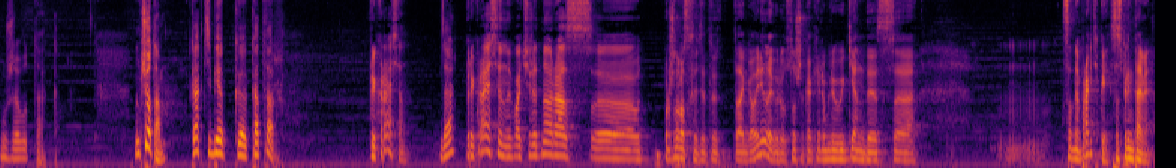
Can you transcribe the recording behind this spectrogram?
Уже вот так. Ну что там? Как тебе Катар? Прекрасен. Да? Прекрасен. И в очередной раз... э, вот в прошлый раз, кстати, ты так говорил, я говорю, слушай, как я люблю уикенды с... э, с одной практикой, со спринтами.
